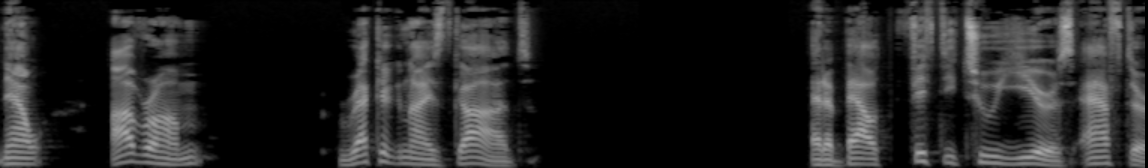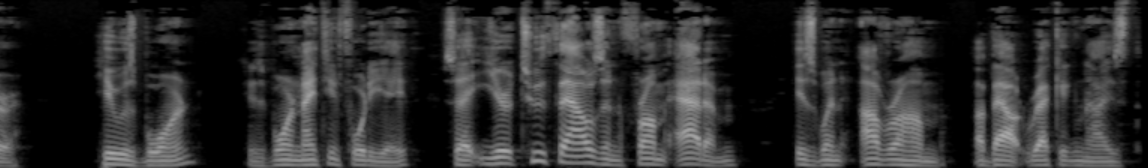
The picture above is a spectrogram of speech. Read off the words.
Now, Avraham recognized God at about 52 years after he was born. He was born in 1948. So at year 2000 from Adam is when Avraham about recognized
